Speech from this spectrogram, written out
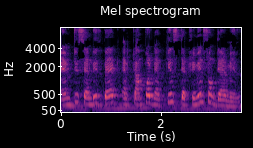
empty sandwich bag and crumpled napkins that remain from their meal.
